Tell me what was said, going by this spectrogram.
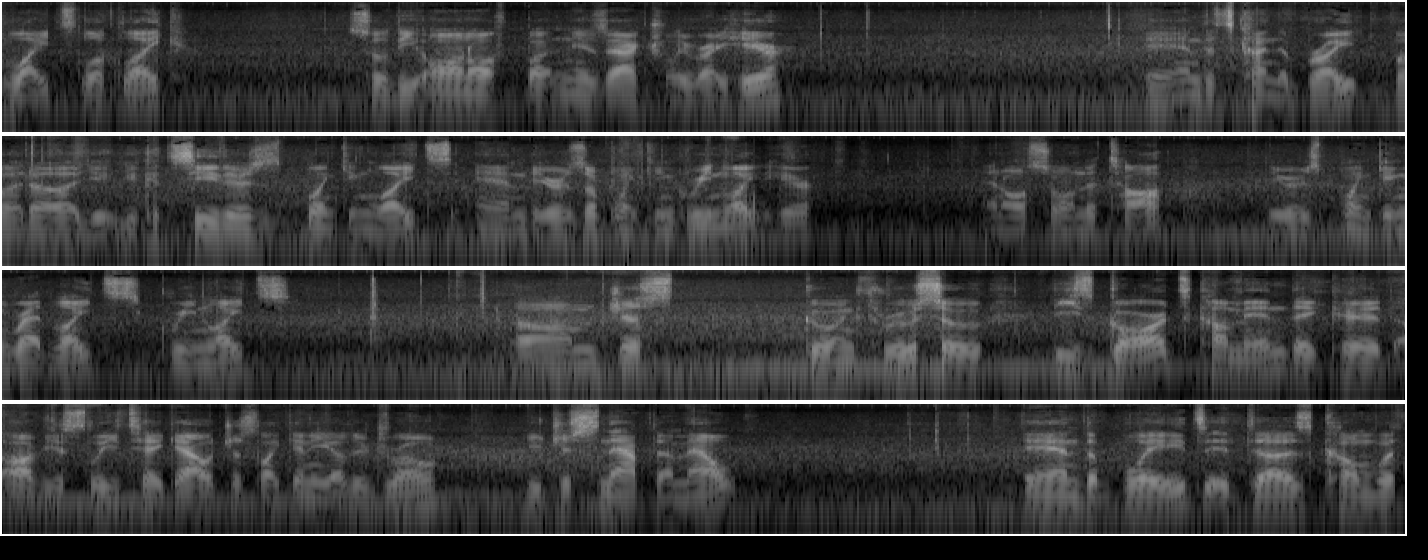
lights look like. So the on off button is actually right here. And it's kind of bright, but uh, you, you could see there's blinking lights and there's a blinking green light here. And also on the top, there's blinking red lights, green lights. Um, just going through. So these guards come in, they could obviously take out just like any other drone. You just snap them out and the blades it does come with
